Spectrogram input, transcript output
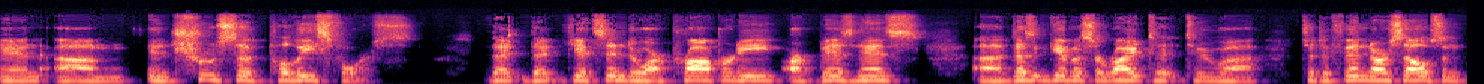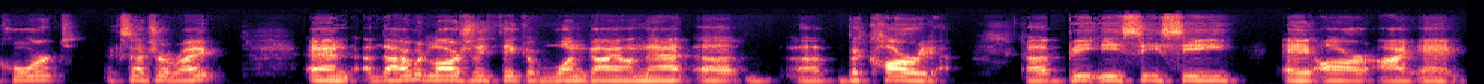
and um, intrusive police force that, that gets into our property, our business, uh, doesn't give us a right to, to, uh, to defend ourselves in court, etc. right? And I would largely think of one guy on that, uh, uh, Beccaria, uh, B E C C A R I A.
